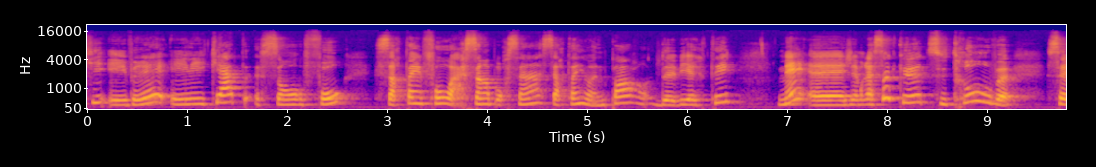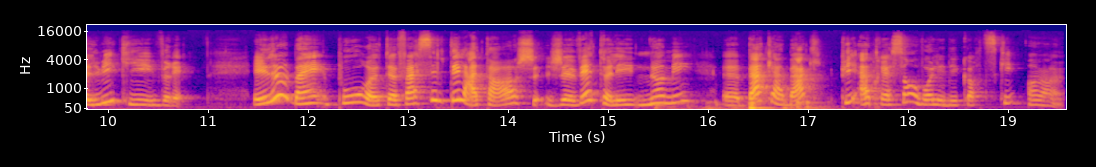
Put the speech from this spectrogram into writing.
qui est vrai et les quatre sont faux. Certains faux à 100% certains ont une part de vérité, mais euh, j'aimerais ça que tu trouves celui qui est vrai. Et là, ben, pour te faciliter la tâche, je vais te les nommer euh, back à back, puis après ça, on va les décortiquer un à un.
